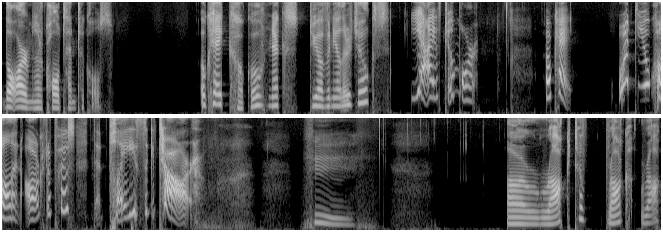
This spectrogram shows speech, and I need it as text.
the arms are called tentacles. Okay, Coco, next, do you have any other jokes? Yeah, I have two more. Okay, what do you call an octopus that plays the guitar? Hmm. A rock to rock rock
